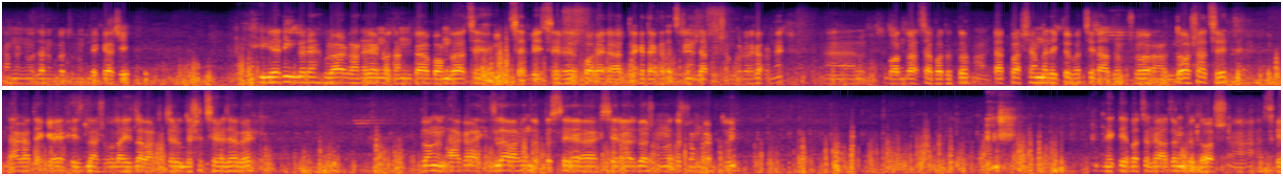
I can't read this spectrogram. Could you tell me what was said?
সামনে নদানগুলো চলুন দেখে আসি। ইদানিং ধরে হুলার ভানের নদানটা বন্ধ আছে সার্ভিসের পরে আর তাকে দেখা যাচ্ছে না যাত্রী সংকটের কারণে। বন্ধ আছে আপাতত। তার পাশে আমরা দেখতে পাচ্ছি রাজংশ দশ আছে। ঢাকা থেকে হিজলা সোলা হিজলা ভাটাচের উদ্দেশ্যে ছেড়ে যাবে। এবং ঢাকা, হিজলা ভাটাচের তো আসবে সম্ভবত সম্রাট দুই। দেখতে পাচ্ছেন রাজংশ দশ আজকে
